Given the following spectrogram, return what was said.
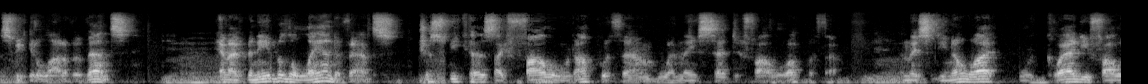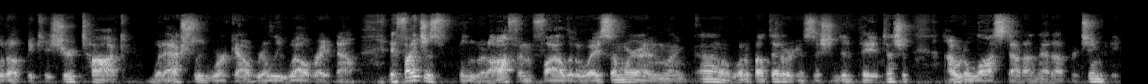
speak at a lot of events. And I've been able to land events just because I followed up with them when they said to follow up with them. And they said, you know what? We're glad you followed up because your talk would actually work out really well right now. If I just blew it off and filed it away somewhere and like, oh, what about that organization? Didn't pay attention, I would have lost out on that opportunity.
